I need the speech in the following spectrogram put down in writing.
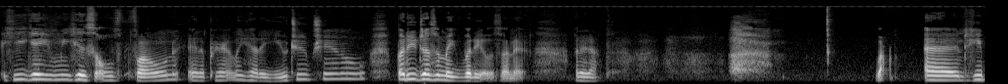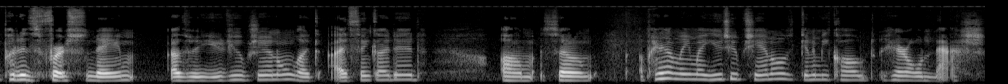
he gave me his old phone and apparently had a YouTube channel, but he doesn't make videos on it. I don't know. Wow. And he put his first name as a YouTube channel, like I think I did. Um, so apparently my YouTube channel is gonna be called Harold Nash.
